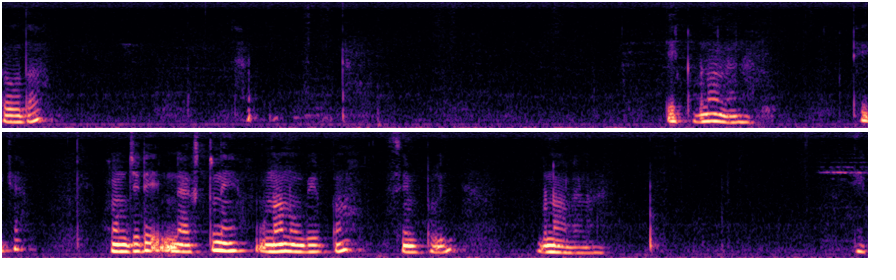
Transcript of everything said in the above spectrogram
ਦੋ ਦਾ। ਇੱਕ ਬਣਾ ਲੈਣਾ। ਠੀਕ ਹੈ। ਹੁਣ ਜਿਹੜੇ ਨੈਕਸਟ ਨੇ, ਉਹਨਾਂ ਨੂੰ ਵੀ ਆਪਾਂ ਸਿੰਪਲੀ ਬਣਾ ਲੈਣਾ ਹੈ। ਇੱਕ,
